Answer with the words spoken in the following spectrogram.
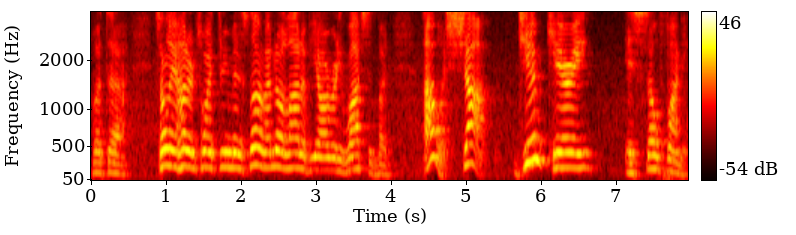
But uh, it's only 123 minutes long. I know a lot of you already watched it, but I was shocked. Jim Carrey is so funny.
